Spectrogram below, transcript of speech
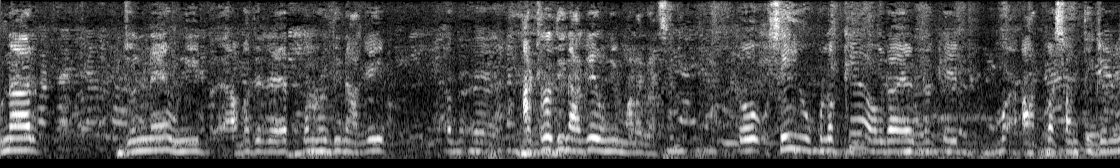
ওনার জন্যে উনি আমাদের পনেরো দিন আগে আঠেরো দিন আগে উনি মারা গেছেন। তো সেই উপলক্ষে আমরা ওনাকে আত্মা শান্তির জন্য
